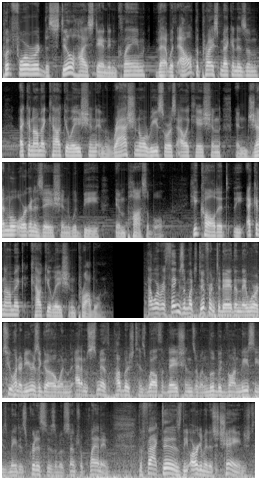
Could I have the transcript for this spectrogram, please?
put forward the still high standing claim that without the price mechanism, economic calculation and rational resource allocation and general organization would be impossible. He called it the economic calculation problem. However, things are much different today than they were 200 years ago when Adam Smith published his Wealth of Nations or when Ludwig von Mises made his criticism of central planning. The fact is, the argument has changed.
